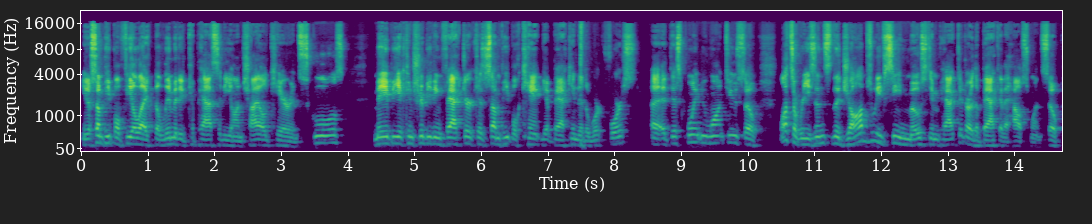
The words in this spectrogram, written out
you know some people feel like the limited capacity on childcare in schools may be a contributing factor because some people can't get back into the workforce uh, at this point we want to. So lots of reasons. The jobs we've seen most impacted are the back of the house ones. So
